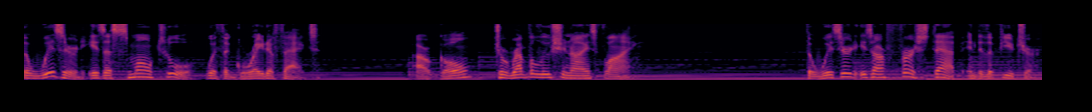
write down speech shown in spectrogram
The Wizard is a small tool with a great effect. Our goal? To revolutionize flying. The Wizard is our first step into the future.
